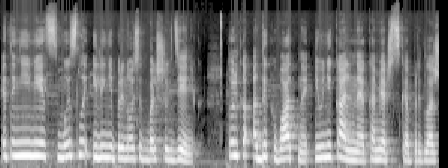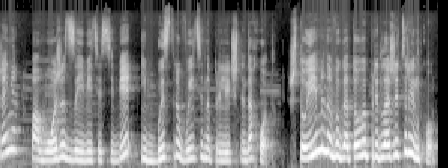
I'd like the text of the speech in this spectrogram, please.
Это не имеет смысла или не приносит больших денег. Только адекватное и уникальное коммерческое предложение поможет заявить о себе и быстро выйти на приличный доход. Что именно вы готовы предложить рынку?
